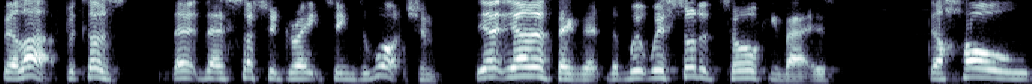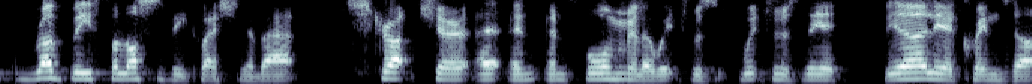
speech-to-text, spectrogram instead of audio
fill up because they're, they're such a great team to watch. And the, the other thing that, that we're sort of talking about is the whole rugby philosophy question about structure and, and formula, which was which was the the earlier Quins uh,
